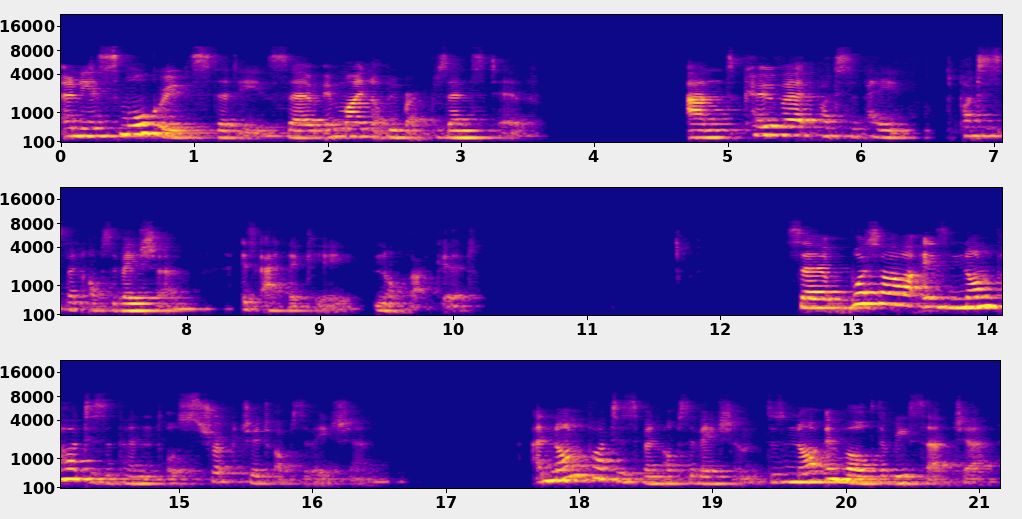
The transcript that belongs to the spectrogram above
Only a small group is studied, so it might not be representative. And covert participant observation is ethically not that good. So, what are is non-participant or structured observation? A non-participant observation does not involve the researcher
